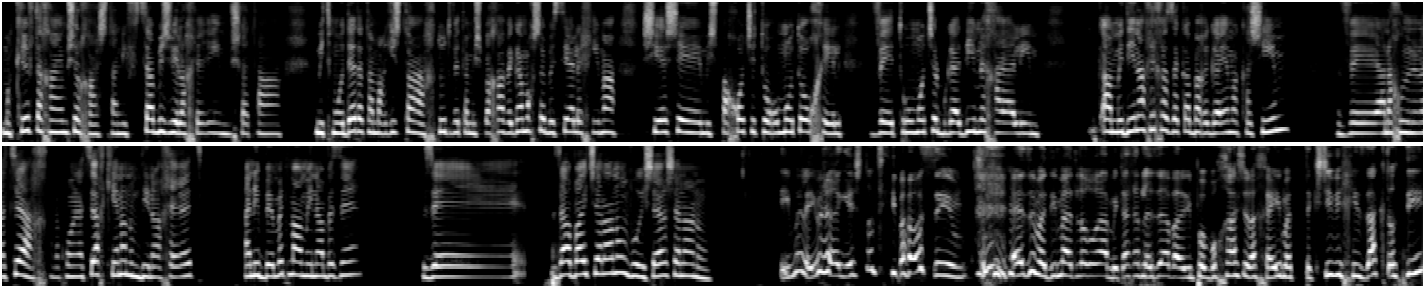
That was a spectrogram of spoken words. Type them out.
מקריב את החיים שלך שאתה נפצע בשביל אחרים שאתה מתמודד אתה מרגיש את האחדות ואת המשפחה וגם עכשיו בשיא הלחימה שיש אה, משפחות שתורמות אוכל ותרומות של בגדים לחיילים המדינה הכי חזקה ברגעים הקשים ואנחנו ננצח. אנחנו ננצח כי אין לנו מדינה אחרת. אני באמת מאמינה בזה. זה, זה הבית שלנו והוא יישאר שלנו. אימא'לה, היא מרגשת אותי, מה עושים? איזה מדהימה, את לא רואה מתחת לזה, אבל אני פה בוכה של החיים. את תקשיבי, חיזקת אותי,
